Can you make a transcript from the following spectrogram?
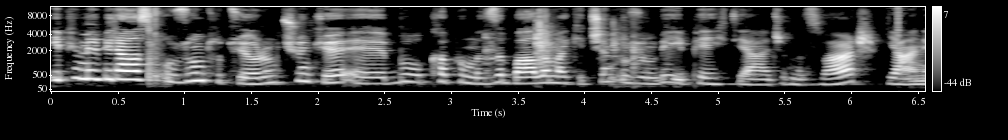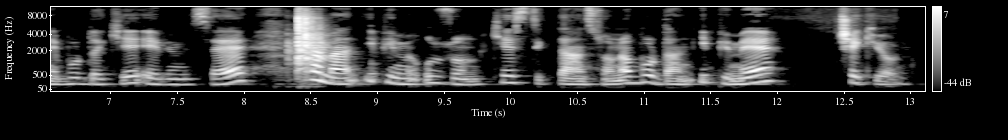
İpimi biraz uzun tutuyorum çünkü e, bu kapımızı bağlamak için uzun bir ipe ihtiyacımız var. Yani buradaki evimize hemen ipimi uzun kestikten sonra buradan ipimi çekiyorum.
